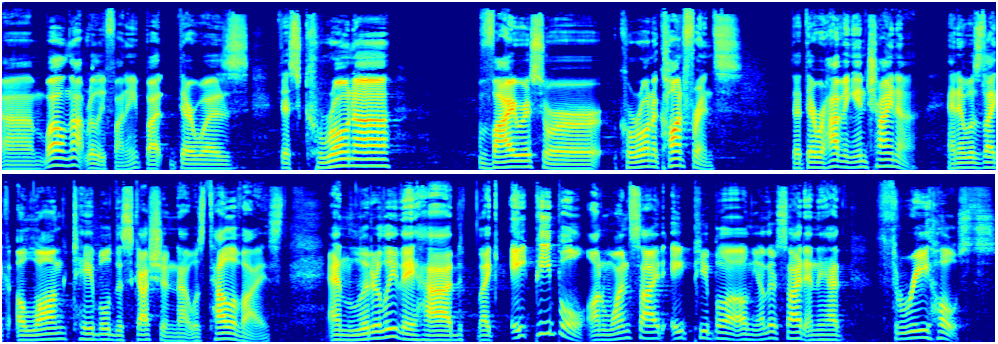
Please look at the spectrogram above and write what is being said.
Um, well, not really funny, but there was this Corona virus or Corona conference that they were having in China, and it was like a long table discussion that was televised. And literally, they had like eight people on one side, eight people on the other side, and they had three hosts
